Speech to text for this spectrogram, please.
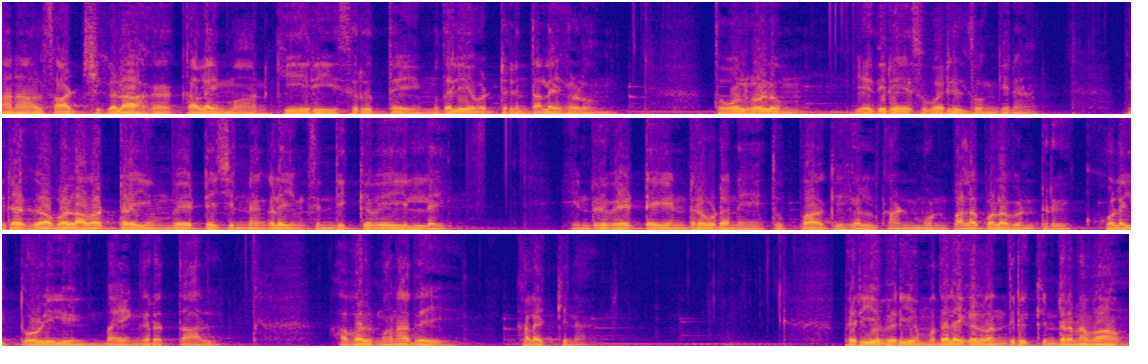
ஆனால் சாட்சிகளாக கலைமான் கீரி சிறுத்தை முதலியவற்றின் தலைகளும் தோள்களும் எதிரே சுவரில் தொங்கின. பிறகு அவள் அவற்றையும் வேட்டை சின்னங்களையும் சிந்திக்கவே இல்லை. இன்று வேட்டை என்றவுடனே துப்பாக்கிகள் கண்முன் பளபளவென்று கொலை தொழிலின் பயங்கரத்தால் அவள் மனதை கலக்கின. பெரிய பெரிய முதலைகள் வந்திருக்கின்றனவாம்.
